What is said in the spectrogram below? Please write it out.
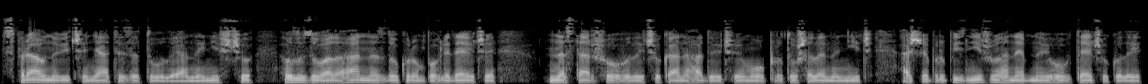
справно відчиняти затули, а нині що? глузувала Ганна з докором, поглядаючи на старшого Голичука, нагадуючи йому про ту шалену ніч, а ще про пізнішу ганебну його втечу, коли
